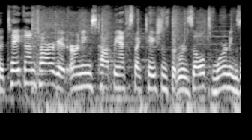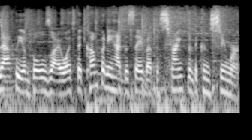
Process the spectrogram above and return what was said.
the take on Target, earnings topping expectations, but results weren't exactly a bullseye. What the company had to say about the strength of the consumer.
